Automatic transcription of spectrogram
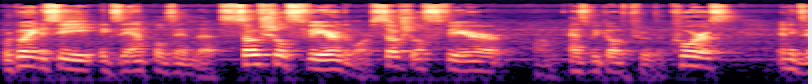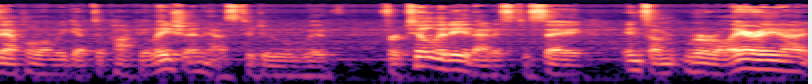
We're going to see examples in the social sphere, the more social sphere, um, as we go through the course. An example when we get to population has to do with fertility, that is to say, in some rural area,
